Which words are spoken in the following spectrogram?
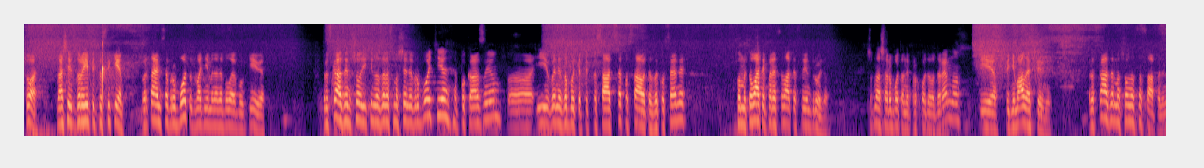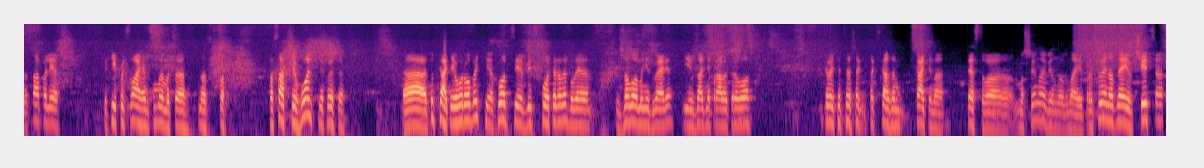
Що, наші дорогі підписники, вертаємося в роботу. Два дні мене не було, я був в Києві. Розказуємо, що які в нас зараз машини в роботі, показуємо. Е, І ви не забудьте підписатися, поставити закусених, коментувати, пересилати своїм друзям, щоб наша робота не проходила даремно і піднімали активність. Розказуємо, що в нас на сапелі. На сапелі такий Volkswagen, по-моєму, це у нас Passat чи Golf, не пише. Тут Катя його робить. Хлопці відспотерили, були заломані двері і заднє праве крило. Коротше, це так скажемо, Катіна тестова машина. Він вона і працює над нею, вчиться.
